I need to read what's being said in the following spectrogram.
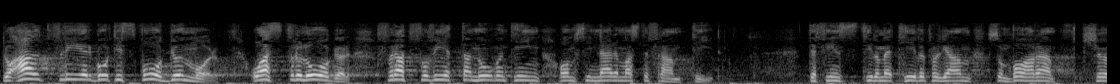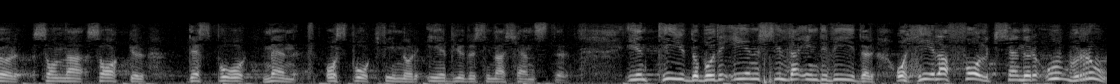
då allt fler går till spågummor och astrologer för att få veta någonting om sin närmaste framtid. Det finns till och med tv-program som bara kör sådana saker där spåmän och spåkvinnor erbjuder sina tjänster. I en tid då både enskilda individer och hela folk känner oro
